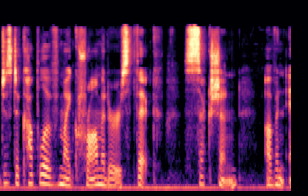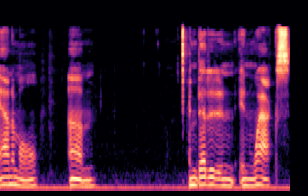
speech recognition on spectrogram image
just a couple of micrometers thick section of an animal um, embedded in, in wax.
